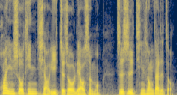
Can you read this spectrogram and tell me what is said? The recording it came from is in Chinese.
欢迎收听小一这周聊什么，知识轻松带着走。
